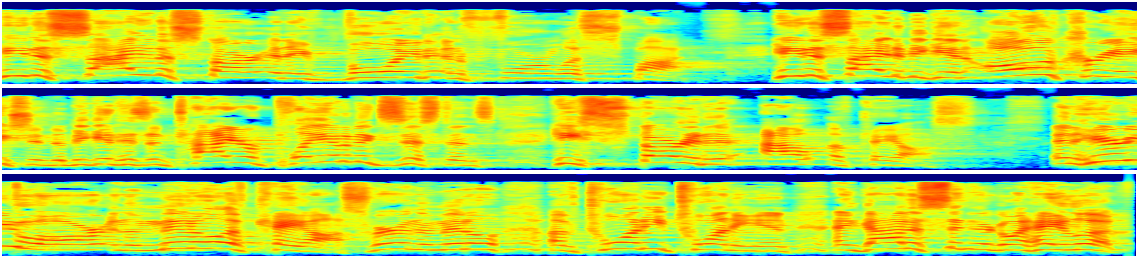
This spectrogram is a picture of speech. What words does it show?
He decided to start in a void and formless spot. He decided to begin all of creation, to begin his entire plan of existence. He started it out of chaos. And here you are in the middle of chaos. We're in the middle of 2020, and, and God is sitting there going, Hey, look,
